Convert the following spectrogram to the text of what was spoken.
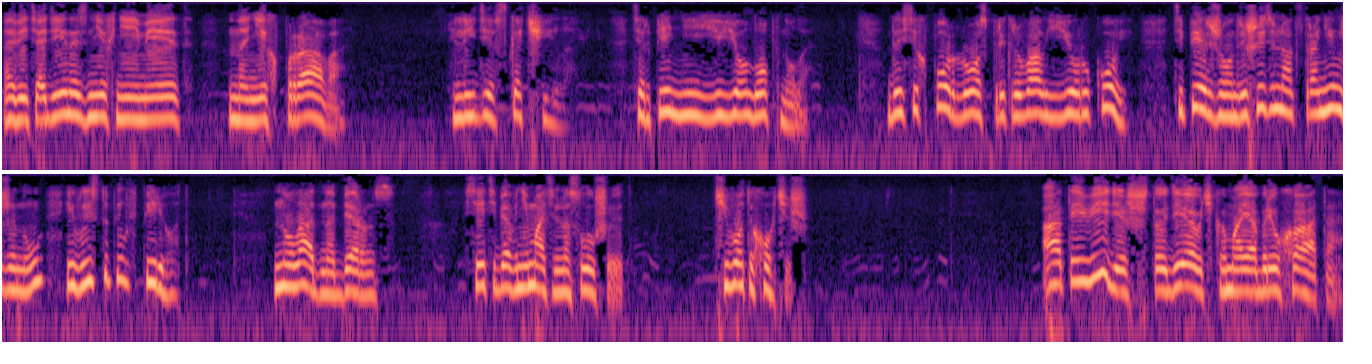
А ведь один из них не имеет на них права. Лидия вскочила. Терпение ее лопнуло. До сих пор Рос прикрывал ее рукой. Теперь же он решительно отстранил жену и выступил вперед. Ну ладно, Бернс. Все тебя внимательно слушают. Чего ты хочешь? А ты видишь, что девочка моя брюхата?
